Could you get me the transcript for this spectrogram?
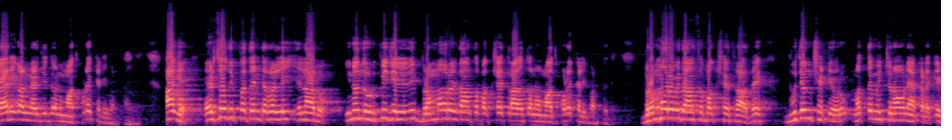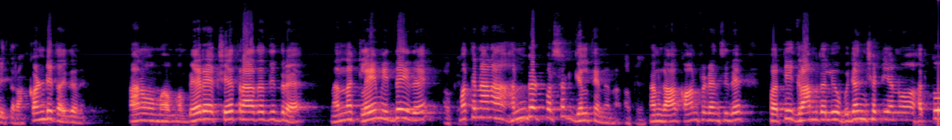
ತಯಾರಿಗಳು ನಡೆದಿದ್ದು ಅನ್ನೋ ಮಾತು ಕೂಡ ಕೇಳಿ ಬರ್ತಾ ಇದೆ. ಹಾಗೆ ಎರಡ್ ಸಾವಿರದ ಇಪ್ಪತ್ತೆಂಟರಲ್ಲಿ ಏನಾದ್ರು ಇನ್ನೊಂದು ಉಡುಪಿ ಜಿಲ್ಲೆಯಲ್ಲಿ ಬ್ರಹ್ಮವರ ವಿಧಾನಸಭಾ ಕ್ಷೇತ್ರ ಆಗುತ್ತೆ ಅನ್ನೋ ಮಾತು ಕೂಡ ಕೇಳಿ ಬರ್ತದೆ ಬ್ರಹ್ಮವರ ವಿಧಾನಸಭಾ ಕ್ಷೇತ್ರ ಆದ್ರೆ ಭುಜಂಗ್ ಶೆಟ್ಟಿ ಅವರು ಮತ್ತೊಮ್ಮೆ ಚುನಾವಣೆ ಆ ಕಡೆ ಕೇಳಿತಾರ ಖಂಡಿತ ಇದ್ದೇನೆ. ನಾನು ಬೇರೆ ಕ್ಷೇತ್ರ ಆದದಿದ್ರೆ ನನ್ನ ಕ್ಲೇಮ್ ಇದ್ದೇ ಇದೆ. ಮತ್ತೆ ನಾನು ಹಂಡ್ರೆಡ್ ಪರ್ಸೆಂಟ್ ಗೆಲ್ತೇನೆ ನಾನು. ನನ್ಗೆ ಆ ಕಾನ್ಫಿಡೆನ್ಸ್ ಇದೆ. ಪ್ರತಿ ಗ್ರಾಮದಲ್ಲಿಯೂ ಭುಜಂಗ್ ಶೆಟ್ಟಿ ಅನ್ನುವ ಹತ್ತು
